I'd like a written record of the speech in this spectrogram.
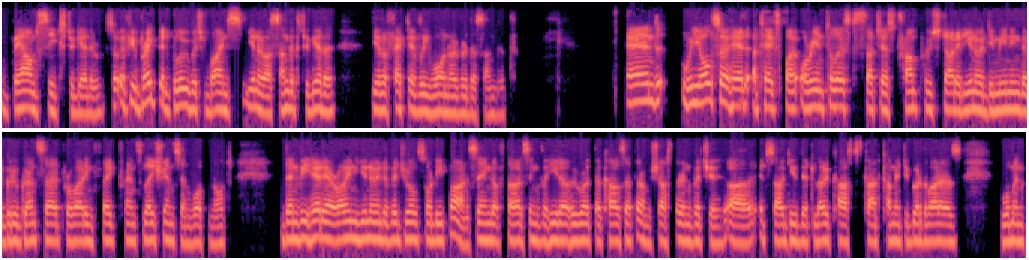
bound Sikhs together. So if you break that glue which binds, you know, a Sangat together, you've effectively won over the Sangat. And we also had attacks by Orientalists such as Trumpp, who started, you know, demeaning the Guru Granth Sahib, providing fake translations and whatnot. Then we had our own, you know, individual Sodipan saying of Avtar Singh Vahira, who wrote the Khalsa Dharm Shastra, in which uh, it's argued that low castes can't come into Gurdwaras, women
